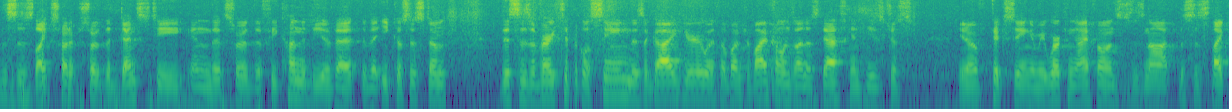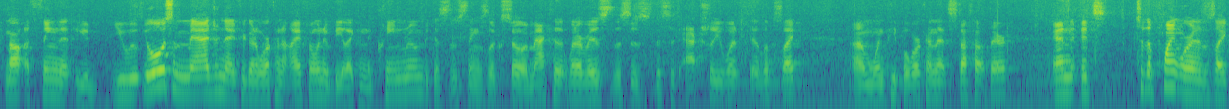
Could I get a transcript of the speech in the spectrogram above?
this is like sort of, sort of the density and the sort of the fecundity of that, the ecosystem. This is a very typical scene. There's a guy here with a bunch of iPhones on his desk and he's just, you know, fixing and reworking iPhones. This is not, this is like not a thing that you, you, you always imagine that if you're going to work on an iPhone, it'd be like in the clean room because those things look so immaculate, whatever it is. This is, this is actually what it looks like um, when people work on that stuff out there. And it's to the point where it's like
